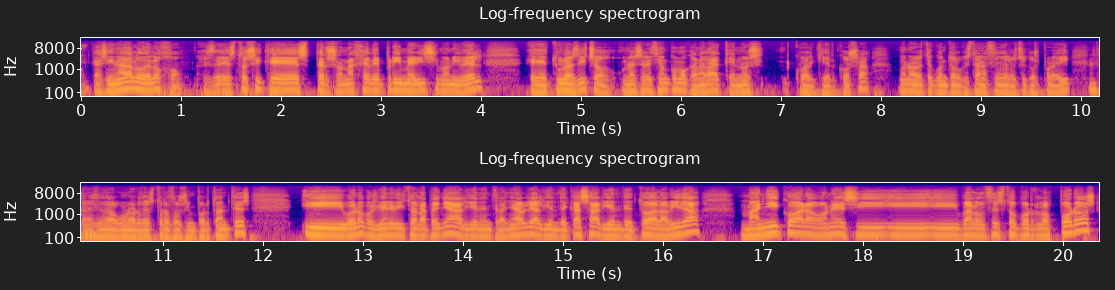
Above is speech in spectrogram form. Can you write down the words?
¿eh? Casi nada lo del ojo. Esto sí que es personaje de primerísimo nivel. Eh, tú lo has dicho, una selección como Canadá, que no es cualquier cosa. Bueno, ahora te cuento lo que están haciendo los chicos por ahí. Están haciendo algunos destrozos importantes. Y bueno, pues viene Víctor La Peña, alguien entrañable, alguien de casa, alguien de toda la vida. Mañico, aragonés y, y- y baloncesto por los poros.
